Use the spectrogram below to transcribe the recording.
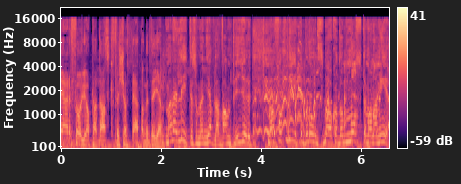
Där följer jag pladask för köttätandet igen. Man är lite som en jävla vampyr. Man har fått lite blodsmak och då måste man ha mer.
